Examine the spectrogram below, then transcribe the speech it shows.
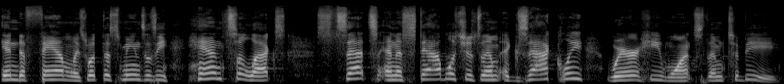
into families. What this means is He hand selects, sets, and establishes them exactly where He wants them to be.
